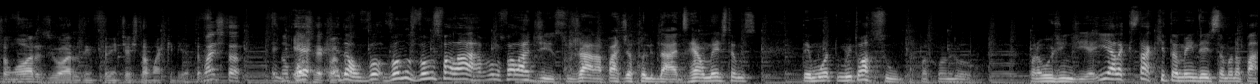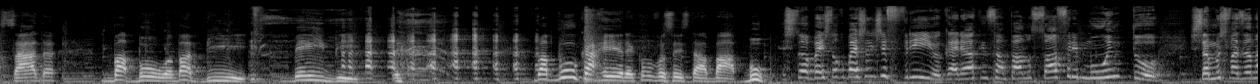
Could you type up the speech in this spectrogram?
são horas e horas em frente a esta maquineta. Mas tá, não posso É, reclamar. não, v- vamos, vamos falar, vamos falar disso já na parte de atualidades. Realmente temos tem muito, muito assunto para quando para hoje em dia. E ela que está aqui também desde semana passada, Baboa, Babi, Baby. Babu Carreira, como você está, Babu? Estou bem, estou com bastante frio. Carioca em São Paulo sofre muito. Estamos fazendo,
